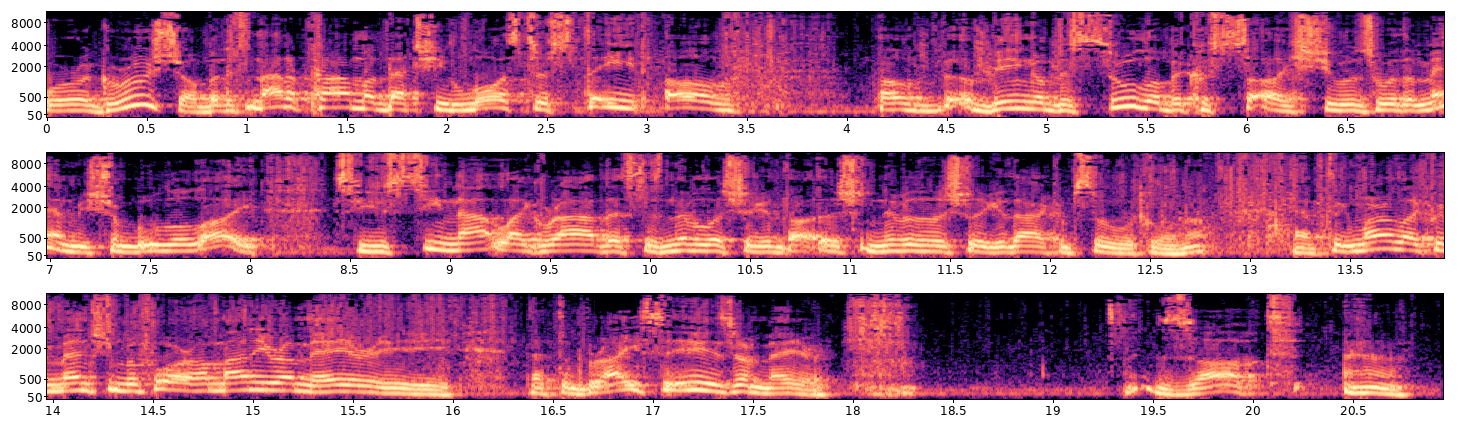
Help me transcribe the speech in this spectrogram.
or a grusha, but it's not a problem that she lost her state of of being a besula because uh, she was with a man, mishum bulalai. So you see, not like Rav that says nivla shigedar kapsula kuna. And the Gemara, like we mentioned before, hamani rameiri, that the Braisa is rameir. Zot.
